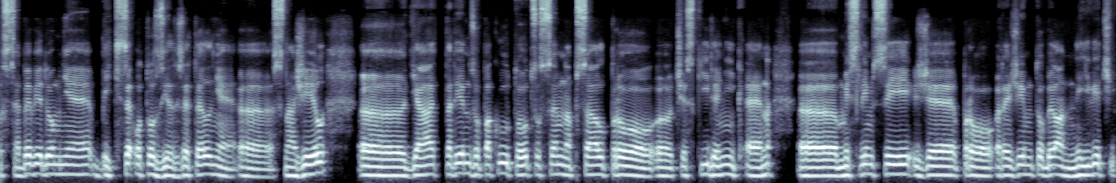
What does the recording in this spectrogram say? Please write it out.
sebevědomně, byť se o to zřetelně snažil. Já tady jen zopakuju to, co jsem napsal pro český deník N. Myslím si, že pro režim to byla největší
